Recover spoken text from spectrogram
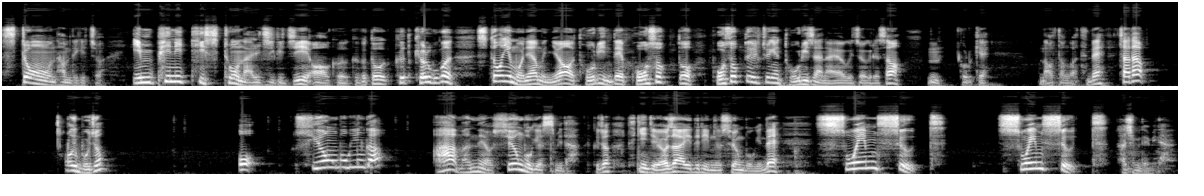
stone 하면 되겠죠. infinity stone 알지, 그지? 어, 그, 그것도, 그, 결국은 stone이 뭐냐면요. 돌인데 보석도, 보석도 일종의 돌이잖아요. 그죠? 그래서, 음, 그렇게 나왔던 것 같은데. 자, 다음. 어, 이 뭐죠? 어, 수영복인가? 아, 맞네요. 수영복이었습니다. 그죠? 특히 이제 여자아이들이 입는 수영복인데, swimsuit. swimsuit 하시면 됩니다.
